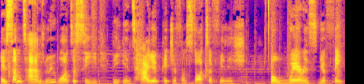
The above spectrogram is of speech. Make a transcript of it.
And sometimes we want to see the entire picture from start to finish. But where is your faith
